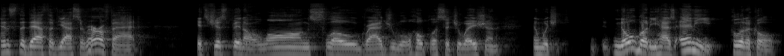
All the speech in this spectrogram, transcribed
Since the death of Yasser Arafat, it's just been a long, slow, gradual, hopeless situation in which nobody has any political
